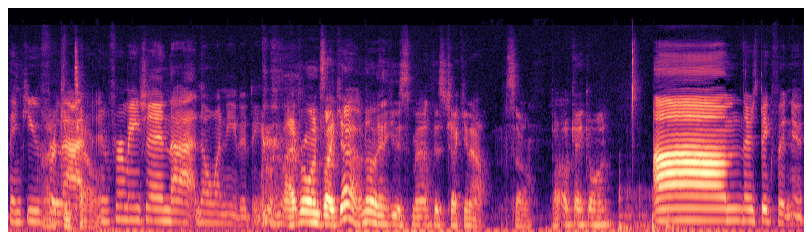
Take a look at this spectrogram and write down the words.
Thank you for that tell. information that no one needed to hear. Everyone's like, yeah, no, his math is checking out. So, but okay, go on. Um, there's Bigfoot news.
